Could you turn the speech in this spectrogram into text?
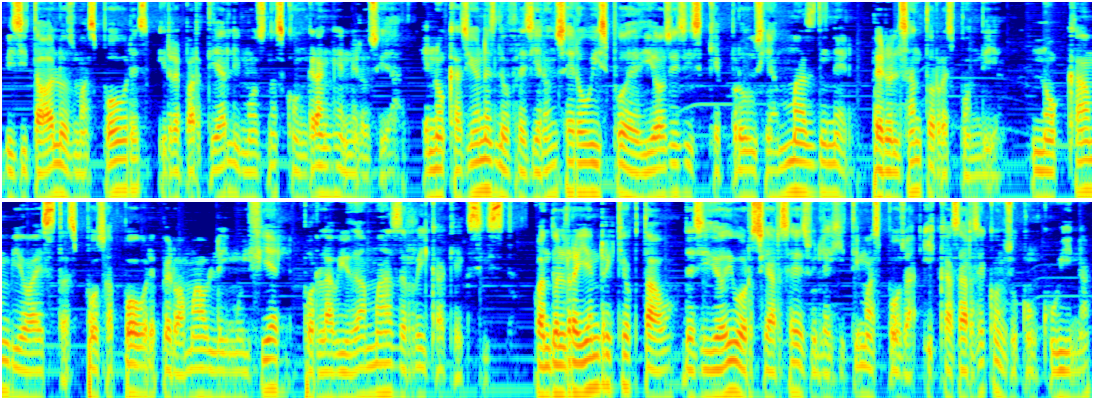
Visitaba a los más pobres y repartía limosnas con gran generosidad. En ocasiones le ofrecieron ser obispo de diócesis que producía más dinero, pero el santo respondía no cambio a esta esposa pobre pero amable y muy fiel por la viuda más rica que exista. Cuando el rey Enrique VIII decidió divorciarse de su legítima esposa y casarse con su concubina,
